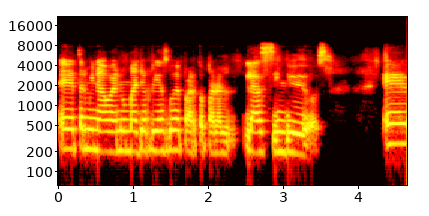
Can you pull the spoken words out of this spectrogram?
eh, terminaba en un mayor riesgo de parto para los individuos. Eh,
